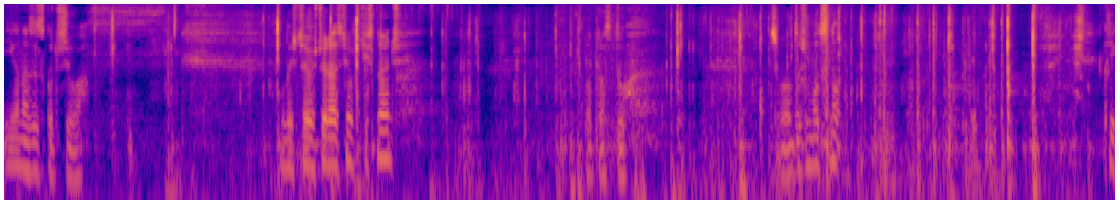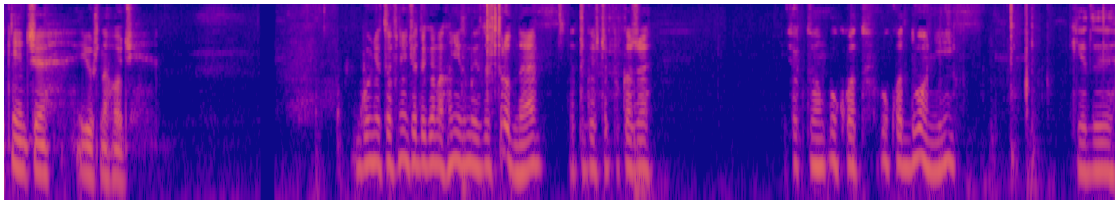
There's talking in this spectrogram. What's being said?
i ona zeskoczyła. Będę chciał jeszcze raz ją wcisnąć. Po prostu trzeba dość mocno kliknięcie i już nachodzi. Ogólnie cofnięcie tego mechanizmu jest dość trudne, dlatego jeszcze pokażę jak to mam układ, układ dłoni, kiedy,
